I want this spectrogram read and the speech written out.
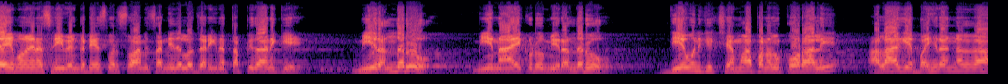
దైవమైన శ్రీ వెంకటేశ్వర స్వామి సన్నిధిలో జరిగిన తప్పిదానికి మీరందరూ మీ నాయకుడు మీరందరూ దేవునికి క్షమాపణలు కోరాలి. అలాగే బహిరంగంగా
